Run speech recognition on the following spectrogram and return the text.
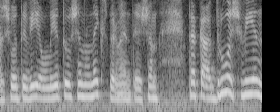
ar šo vielu lietošanu un eksperimentēšanu. Tā kā droši vien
